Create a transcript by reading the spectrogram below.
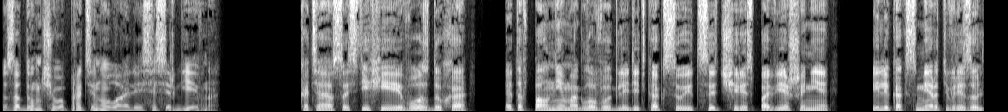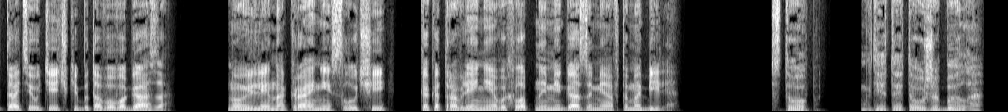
задумчиво протянула Олеся Сергеевна. «Хотя со стихией воздуха это вполне могло выглядеть как суицид через повешение или как смерть в результате утечки бытового газа, ну или на крайний случай, как отравление выхлопными газами автомобиля. «Стоп, где-то это уже было,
